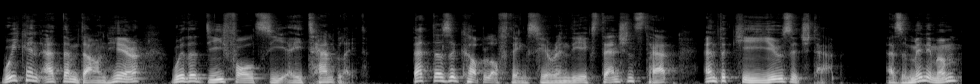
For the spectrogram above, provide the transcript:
we can add them down here with a default CA template. That does a couple of things here in the Extensions tab and the Key Usage tab. As a minimum,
